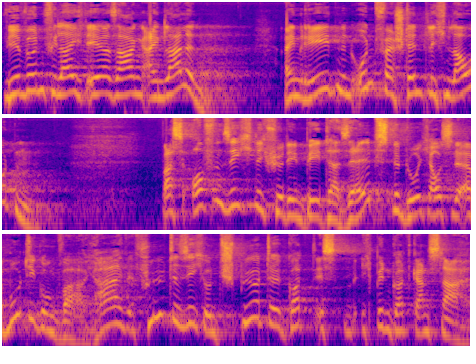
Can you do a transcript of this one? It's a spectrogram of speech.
Wir würden vielleicht eher sagen, ein Lallen, ein Reden in unverständlichen Lauten, was offensichtlich für den Beter selbst eine durchaus eine Ermutigung war. Ja, er fühlte sich und spürte, Gott ist, ich bin Gott ganz nahe.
